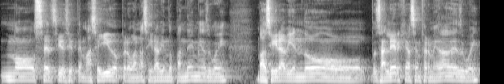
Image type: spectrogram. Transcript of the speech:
no sé si decirte más seguido, pero van a seguir habiendo pandemias, güey. Va a seguir habiendo, pues, alergias, enfermedades, güey.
